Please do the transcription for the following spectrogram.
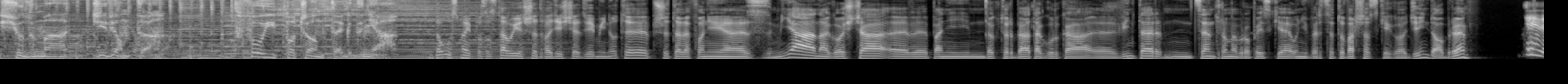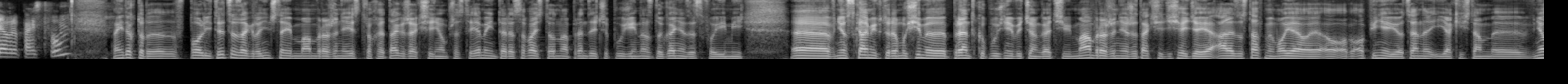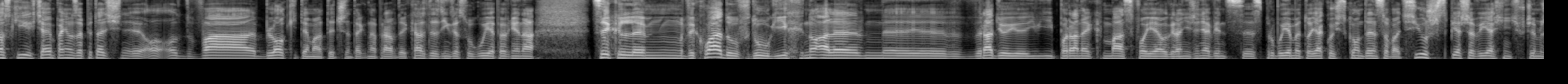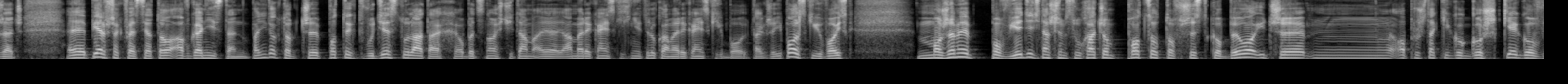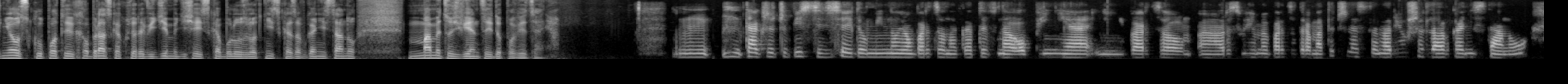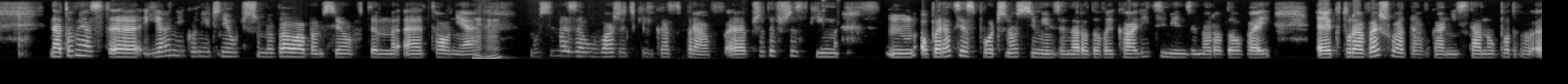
siódma, dziewiąta. Twój początek dnia. Do ósmej pozostały jeszcze 22 minuty. Przy telefonie z ja na gościa e, pani dr Beata Górka-Winter, Centrum Europejskie Uniwersytetu Warszawskiego. Dzień dobry. Dzień dobry Państwu. Pani doktor, w polityce zagranicznej mam wrażenie jest trochę tak, że jak się nią przestajemy interesować, to ona prędzej czy później nas dogania ze swoimi e, wnioskami, które musimy prędko później wyciągać. I mam wrażenie, że tak się dzisiaj dzieje, ale zostawmy moje e, o, opinie i oceny i jakieś tam e, wnioski. Chciałem Panią zapytać e, o, o, dwa bloki tematyczne tak naprawdę. Każdy z nich zasługuje pewnie na cykl m, wykładów długich, no ale m, e, radio i, i poranek ma swoje ograniczenia, więc spróbujemy to jakoś skondensować już spieszę wyjaśnić, w czym rzecz. E, pierwsza kwestia to Afganistan. Pani doktor, czy po tych 20 latach obecności tam e, amerykańskich, nie tylko amerykańskich, bo także i polskich wojsk, możemy powiedzieć naszym słuchaczom, po co to wszystko było i czy mm, oprócz takiego gorzkiego wniosku po tych obrazkach, które widzimy dzisiaj z Kabulu, z lotniska, z Afganistanu, mamy coś więcej do powiedzenia? Mm, tak, rzeczywiście dzisiaj dominują bardzo negatywne opinie i bardzo e, rysujemy bardzo dramatyczne scenariusze dla Afganistanu. Natomiast e, ja niekoniecznie utrzymywałabym się w tym e, tonie. Mhm. Musimy zauważyć kilka spraw. Przede wszystkim mm, operacja społeczności międzynarodowej, koalicji międzynarodowej, która weszła do Afganistanu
